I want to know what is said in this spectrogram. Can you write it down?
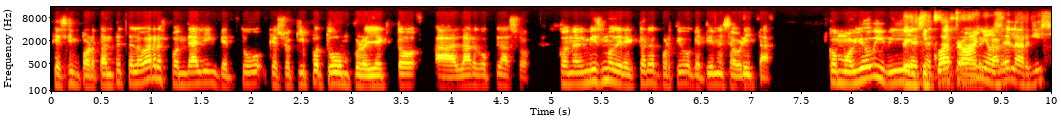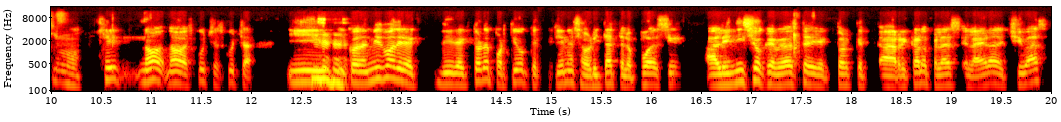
que es importante. Te lo va a responder alguien que, tú, que su equipo tuvo un proyecto a largo plazo, con el mismo director deportivo que tienes ahorita. Como yo viví... 24 años, es larguísimo. Sí, no, no, escucha, escucha. Y, con el mismo director deportivo que tienes ahorita, te lo puedo decir, al inicio que veo a este director, que, a Ricardo Peláez en la era de Chivas,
